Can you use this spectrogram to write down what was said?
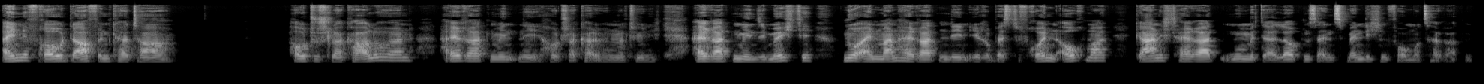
Eine Frau darf in Katar How to hören, heiraten, wen, nee, hören natürlich heiraten, wen sie möchte, nur einen Mann heiraten, den ihre beste Freundin auch mag, gar nicht heiraten, nur mit der Erlaubnis eines männlichen Vormunds heiraten.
